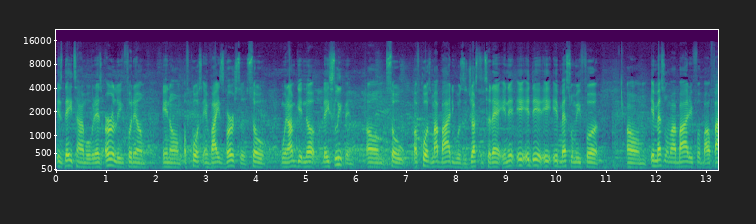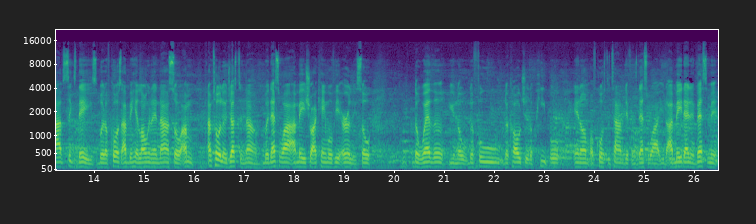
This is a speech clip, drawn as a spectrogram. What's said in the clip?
it's daytime over there. It's early for them, and um, of course, and vice versa. So when I'm getting up, they sleeping. Um, so of course, my body was adjusted to that, and it it, it did it, it messed with me for um, it messed with my body for about five, six days. But of course, I've been here longer than now, so I'm I'm totally adjusted now. But that's why I made sure I came over here early. So the weather, you know, the food, the culture, the people, and um, of course the time difference. That's why you know I made that investment.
